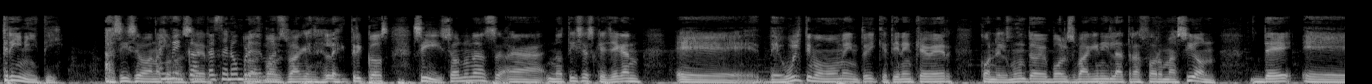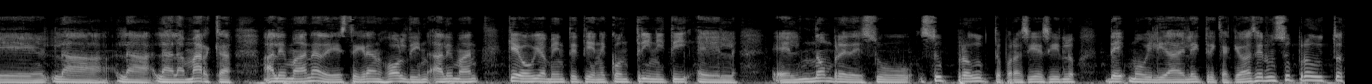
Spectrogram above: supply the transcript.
Trinity. Así se van a Ay, conocer encanta ese nombre, los además. Volkswagen eléctricos. Sí, son unas ah, noticias que llegan eh, de último momento y que tienen que ver con el mundo de Volkswagen y la transformación de eh, la, la, la, la marca alemana, de este gran holding alemán, que obviamente tiene con Trinity el, el nombre de su subproducto, por así decirlo, de movilidad eléctrica, que va a ser un subproducto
